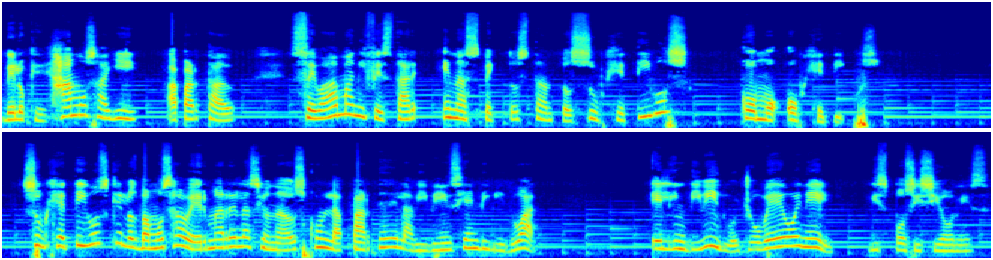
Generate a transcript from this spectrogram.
de lo que dejamos allí apartado, se va a manifestar en aspectos tanto subjetivos como objetivos subjetivos que los vamos a ver más relacionados con la parte de la vivencia individual. El individuo, yo veo en él disposiciones,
